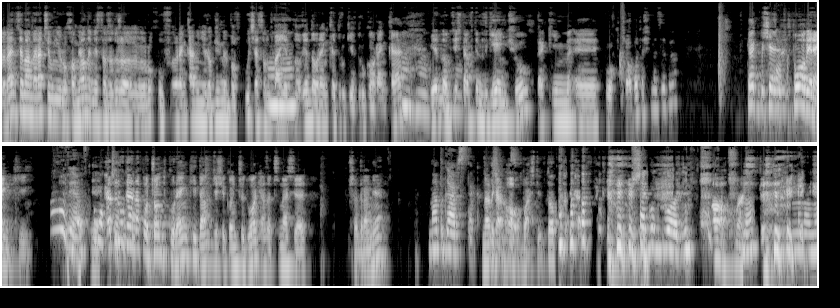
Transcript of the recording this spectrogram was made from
ręce mamy raczej unieruchomione, jest tam za dużo ruchów rękami nie robimy, bo w płcia są dwa, mhm. jedno w jedną rękę, drugie w drugą rękę. Mhm. Jedno gdzieś tam w tym zgięciu, takim yy, łokciowo to się nazywa? Jakby się tak. w połowie ręki. No wiem, w połowie. A druga na początku ręki, tam gdzie się kończy dłoń, a zaczyna się przedramię. Nadgarstek. Nadgar o, właśnie, to nadgarstek. Przegub dłoni. O, właśnie. No. No, no,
